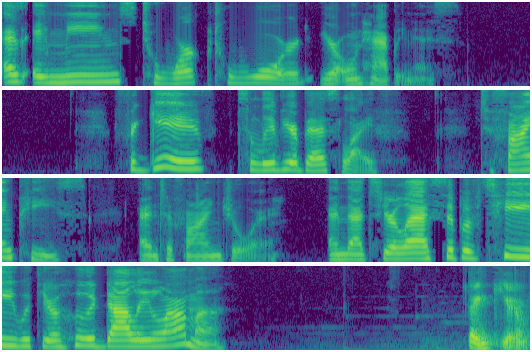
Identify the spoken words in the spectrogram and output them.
as a means to work toward your own happiness. Forgive to live your best life, to find peace, and to find joy. And that's your last sip of tea with your hood Dalai Lama. Thank you.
